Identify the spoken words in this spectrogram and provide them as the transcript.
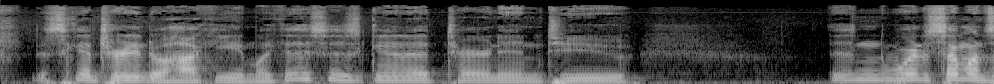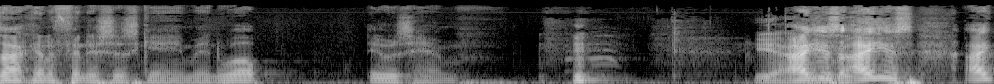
this is going to turn into a hockey game like this is going to turn into this, we're, someone's not going to finish this game and well it was him yeah, I just, was- I just, I,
